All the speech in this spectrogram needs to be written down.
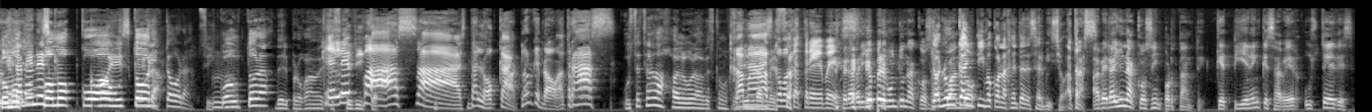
Como también es como coautora. Sí, coautora del programa de ¿Qué le Chespirito. pasa? Está loca. Claro que no. Atrás. ¿Usted trabajó alguna vez con Jamás. ¿Cómo te atreves? Pero a ver, yo pregunto una cosa. Yo nunca cuando- intimo con la gente de servicio. Atrás. A ver, hay una cosa importante que tienen que saber ustedes.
